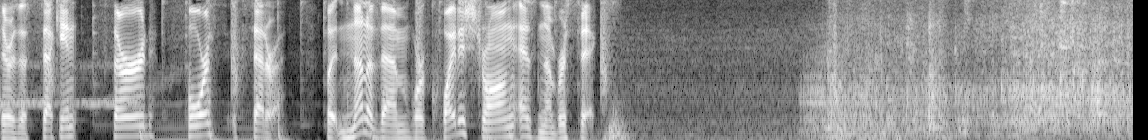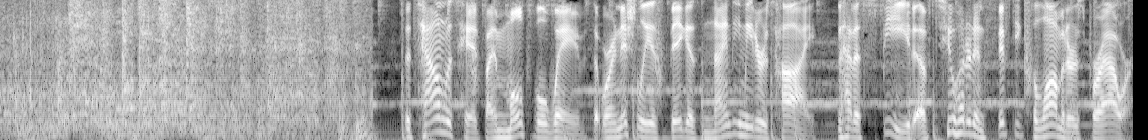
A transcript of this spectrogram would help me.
There is a second, third, fourth, etc. But none of them were quite as strong as number six. The town was hit by multiple waves that were initially as big as 90 meters high and had a speed of 250 kilometers per hour.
